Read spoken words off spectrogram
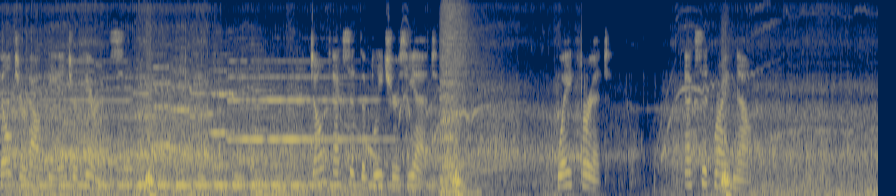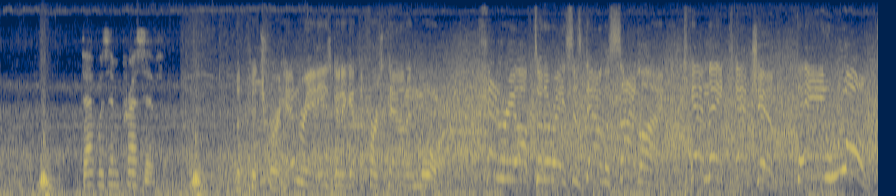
filter out the interference. Don't exit the bleachers yet. Wait for it. Exit right now. That was impressive. The pitch for Henry, and he's going to get the first down and more. Henry off to the races down the sideline. Can they catch him? They won't!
